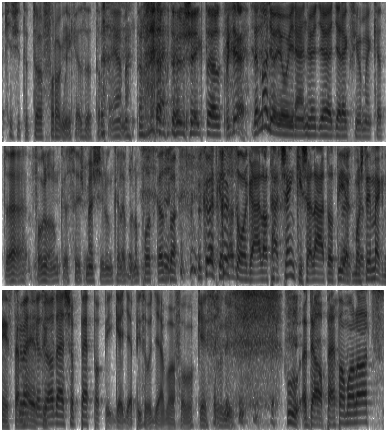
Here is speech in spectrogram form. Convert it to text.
kicsit ettől forogni kezdett a fejem ettől a lehetőségtől. Ugye? De nagyon jó irány, hogy gyerekfilmeket foglalunk össze és mesélünk el ebben a podcastban. A következő, ad- Közszolgálat, hát senki se látott ilyet, most én megnéztem következő helyettük. adás a Peppa Pig egy epizódjával fogok készülni. Hú, de a Peppa Malac,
